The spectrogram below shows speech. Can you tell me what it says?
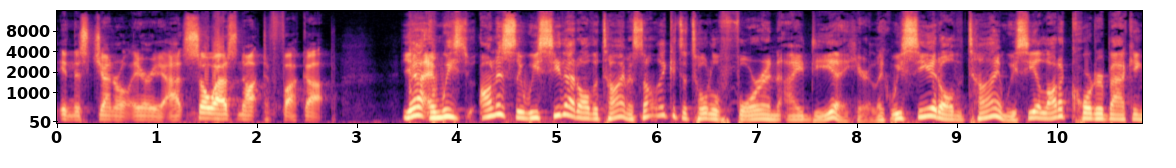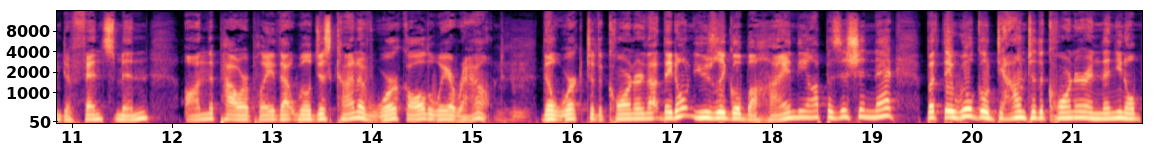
in this general area, so as not to fuck up. Yeah, and we honestly we see that all the time. It's not like it's a total foreign idea here. Like we see it all the time. We see a lot of quarterbacking defensemen on the power play that will just kind of work all the way around. Mm-hmm. They'll work to the corner. They don't usually go behind the opposition net, but they will go down to the corner and then, you know,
